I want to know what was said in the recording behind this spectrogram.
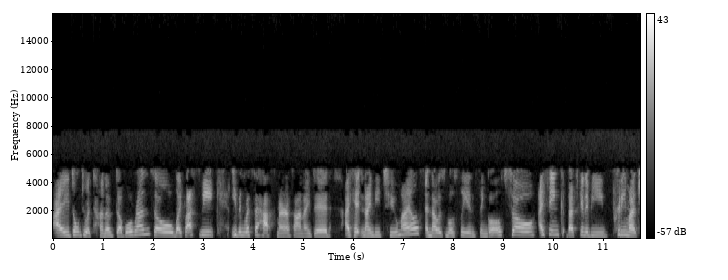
I don't do a ton of double runs. So like last week, even with the half marathon I did, I hit 92 miles and that was mostly in singles. So I think that's going to be pretty much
